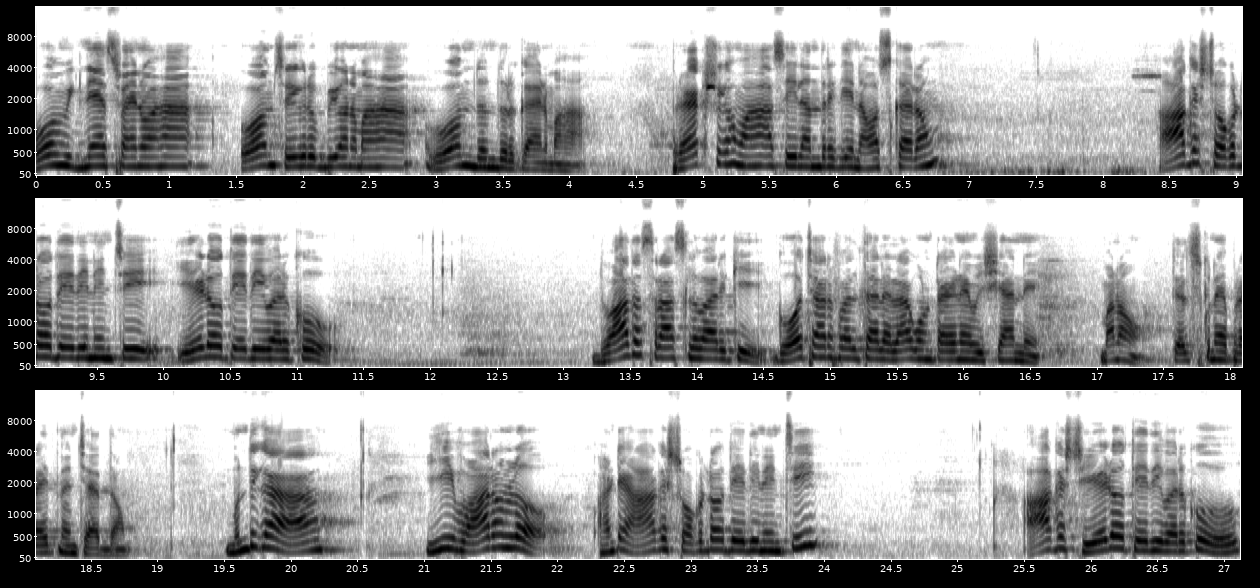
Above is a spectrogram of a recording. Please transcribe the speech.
ఓం విఘ్నేశ్వరాయ నమ ఓం శ్రీ గురుభ్యో నమ ఓం దుందుర్గాయ నమ. ప్రేక్షక మహాశీలందరికీ నమస్కారం. ఆగస్టు ఒకటో తేదీ నుంచి ఏడవ తేదీ వరకు ద్వాదశ రాశుల వారికి గోచార ఫలితాలు ఎలా ఉంటాయనే విషయాన్ని మనం తెలుసుకునే ప్రయత్నం చేద్దాం. ముందుగా ఈ వారంలో అంటే ఆగస్టు ఒకటో తేదీ నుంచి ఆగస్టు ఏడో తేదీ వరకు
